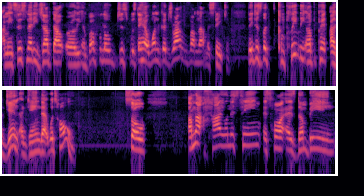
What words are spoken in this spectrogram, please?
I mean, Cincinnati jumped out early, and Buffalo just was. They had one good drive, if I'm not mistaken. They just looked completely unprepared. Again, a game that was home. So I'm not high on this team as far as them being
